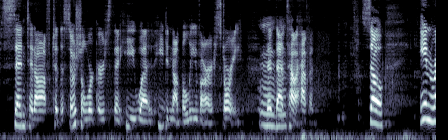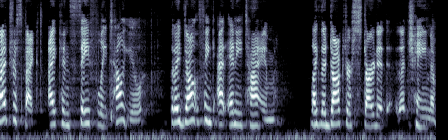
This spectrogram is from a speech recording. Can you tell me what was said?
sent it off to the social workers that he was he did not believe our story, that that's how it happened. So, in retrospect, I can safely tell you that I don't think at any time, like the doctor started a chain of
